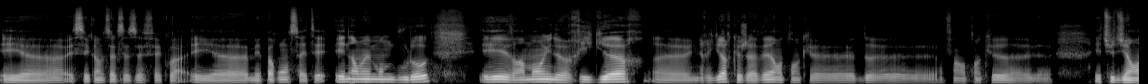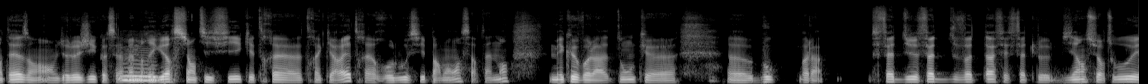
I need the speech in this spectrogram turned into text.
Et, euh, et c'est comme ça que ça s'est fait, quoi. Et euh, mais par contre, ça a été énormément de boulot et vraiment une rigueur, euh, une rigueur que j'avais en tant que, de, enfin en tant que étudiant en thèse en, en biologie. quoi. C'est la même Mhm. rigueur scientifique et très très carré, très relou aussi par moments certainement, mais que voilà. Donc beaucoup, voilà. Faites du, faites votre taf et faites-le bien surtout et,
